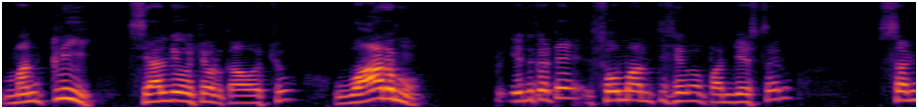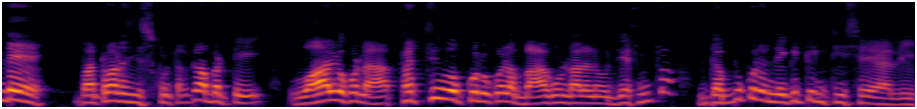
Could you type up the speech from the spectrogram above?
మంత్లీ శాలరీ వచ్చేవాళ్ళు కావచ్చు వారము. ఎందుకంటే సోమవారం నుంచి శనివారం పని చేస్తారు సండే బట్వాడా తీసుకుంటారు కాబట్టి వాళ్ళు కూడా ప్రతి ఒక్కరు కూడా బాగుండాలనే ఉద్దేశంతో డబ్బు కూడా నెగిటివ్ని తీసేయాలి.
